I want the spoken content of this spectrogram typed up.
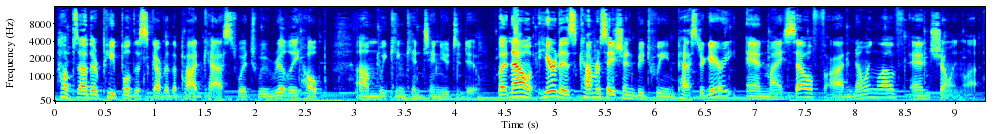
helps other people discover the podcast, which we really hope um, we can continue to do. But now, here it is conversation between Pastor Gary and myself on knowing love and showing love.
